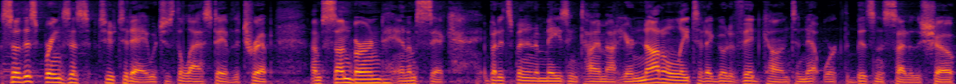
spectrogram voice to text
So, this brings us to today, which is the last day of the trip. I'm sunburned and I'm sick, but it's been an amazing time out here. Not only did I go to VidCon to network the business side of the show,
